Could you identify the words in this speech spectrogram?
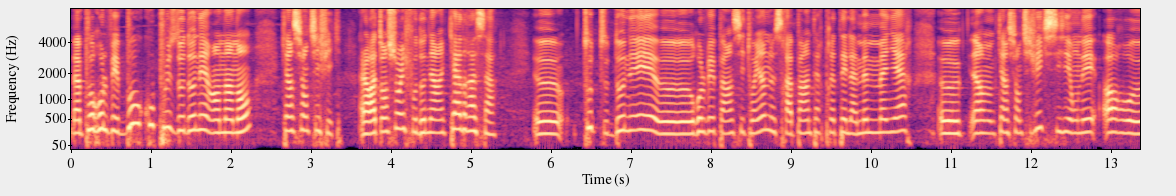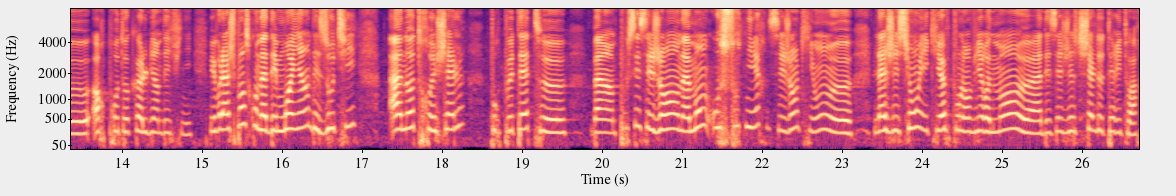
ben, peut relever beaucoup plus de données en un an qu'un scientifique. Alors attention, il faut donner un cadre à ça. Euh, toute donnée euh, relevée par un citoyen ne sera pas interprétée de la même manière euh, qu'un scientifique si on est hors, hors protocole bien défini. Mais voilà, je pense qu'on a des moyens, des outils à notre échelle pour peut-être ben, pousser ces gens en amont ou soutenir ces gens qui ont la gestion et qui œuvrent pour l'environnement à des échelles de territoire.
